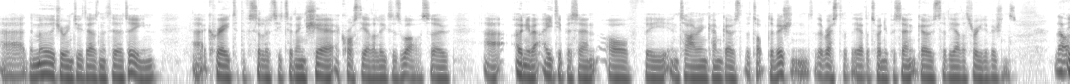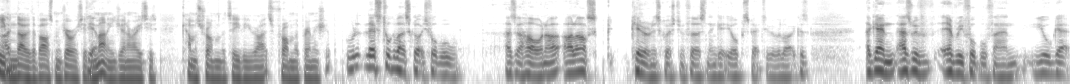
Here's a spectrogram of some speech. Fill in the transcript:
uh, the merger in 2013 uh, created the facility to then share across the other leagues as well. So uh, only about 80% of the entire income goes to the top divisions. The rest of the other 20% goes to the other three divisions. Now, even I, though the vast majority of yeah. the money generated comes from the TV rights from the Premiership. Well, let's talk about Scottish football as a whole, and I'll, I'll ask Kieran this question first, and then get your perspective you like. Because again, as with every football fan, you'll get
